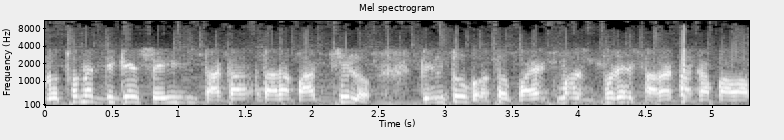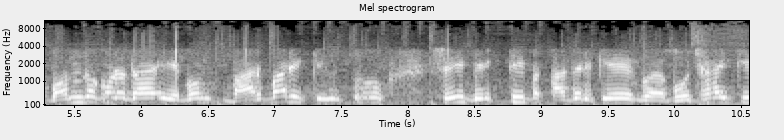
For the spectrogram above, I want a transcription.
প্রথমের দিকে সেই টাকা তারা পাচ্ছিল, কিন্তু গত কয়েক মাস ধরে সারা টাকা পাওয়া বন্ধ করে দেয় এবং বারবারই কিন্তু সেই ব্যক্তি তাদেরকে বোঝায় কি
